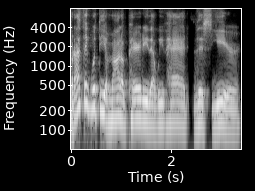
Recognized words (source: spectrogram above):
But I think with the amount of parity that we've had this year,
